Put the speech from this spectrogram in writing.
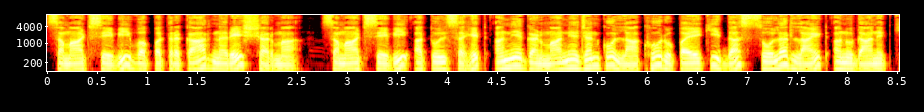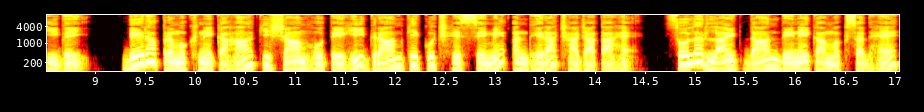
समाजसेवी व पत्रकार नरेश शर्मा समाजसेवी अतुल सहित अन्य गणमान्यजन को लाखों रुपए की 10 सोलर लाइट अनुदानित की गई। डेरा प्रमुख ने कहा कि शाम होते ही ग्राम के कुछ हिस्से में अंधेरा छा जाता है। सोलर लाइट दान देने का मकसद है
